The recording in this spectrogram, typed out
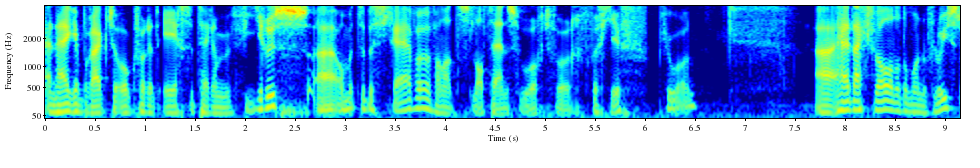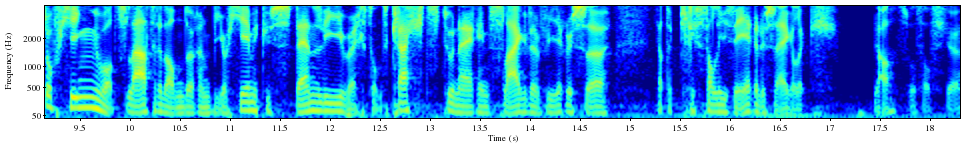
En hij gebruikte ook voor het eerste term virus uh, om het te beschrijven, van het Latijnse woord voor vergif gewoon. Uh, hij dacht wel dat het om een vloeistof ging, wat later dan door een biochemicus Stanley werd ontkracht toen hij erin slaagde virussen ja, te kristalliseren. Dus eigenlijk, ja, zoals als je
